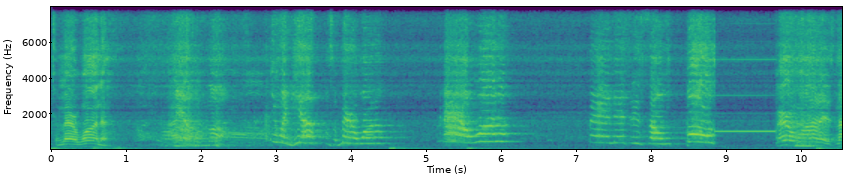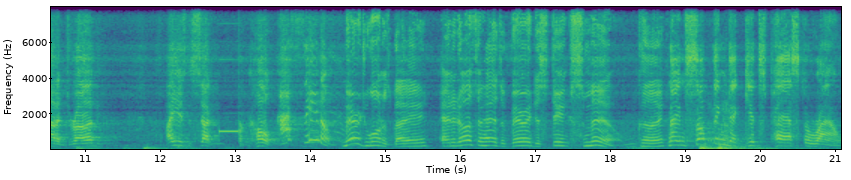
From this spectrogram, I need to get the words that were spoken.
to marijuana. You in here for some marijuana? Marijuana? Man, this is some bull. Marijuana is not a drug. I used to suck for coke. I seen them. Marijuana's bad, and it also has a very distinct smell, okay? Name something that gets passed around.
